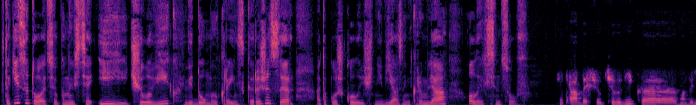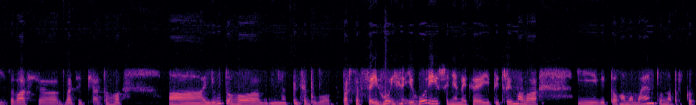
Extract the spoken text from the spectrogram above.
В такій ситуації опинився і її чоловік, відомий український режисер, а також колишній в'язень Кремля Олег Сінцов. Це правда, що чоловік мобілізувався 25 лютого. Це було перш за все його його рішенням, яке я підтримала. І від того моменту, наприклад,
